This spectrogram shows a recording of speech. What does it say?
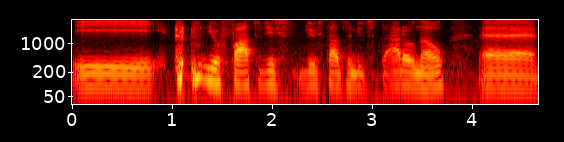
e, e o fato de, de os Estados Unidos estar ou não é,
